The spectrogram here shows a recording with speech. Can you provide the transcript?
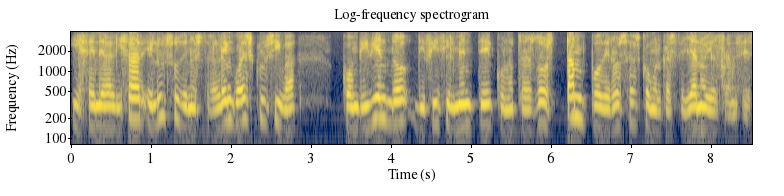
y generalizar el uso de nuestra lengua exclusiva conviviendo difícilmente con otras dos tan poderosas como el castellano y el francés.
